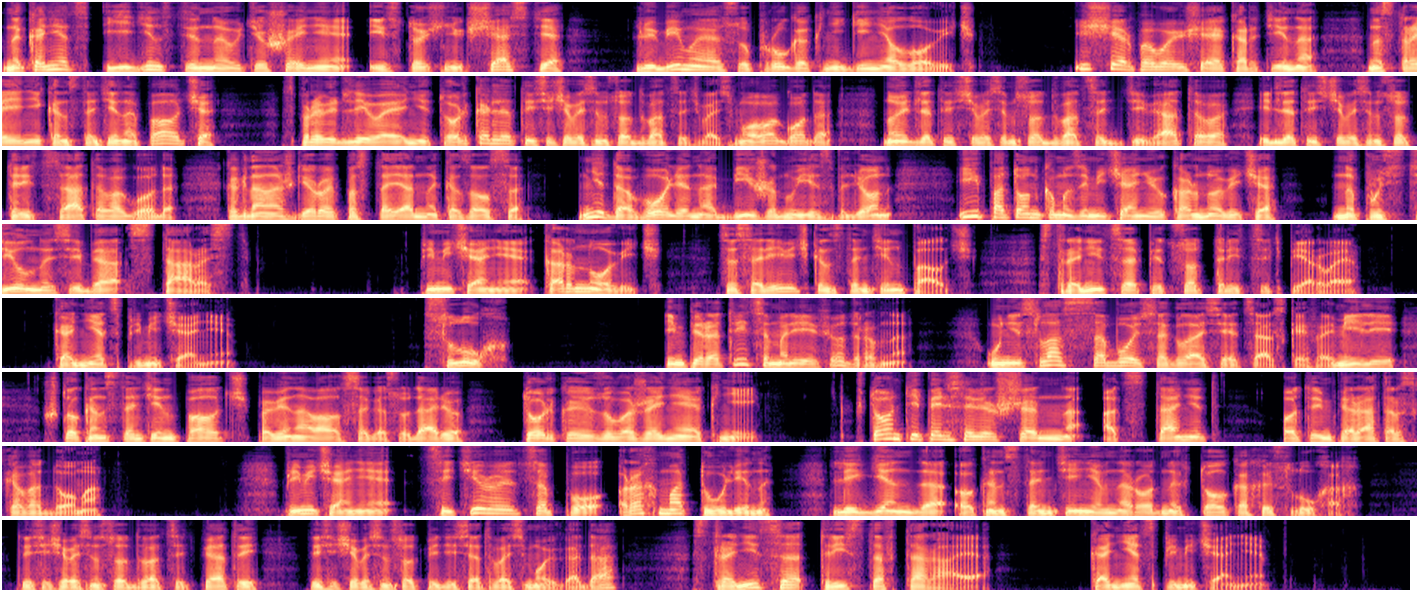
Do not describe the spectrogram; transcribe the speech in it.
Наконец, единственное утешение и источник счастья – любимая супруга княгиня Лович. Исчерпывающая картина настроений Константина Павловича, справедливая не только для 1828 года, но и для 1829 и для 1830 года, когда наш герой постоянно казался недоволен, обижен, уязвлен и, по тонкому замечанию Карновича, напустил на себя старость. Примечание. Карнович. Цесаревич Константин Павлович. Страница 531. Конец примечания. Слух. Императрица Мария Федоровна унесла с собой согласие царской фамилии, что Константин Павлович повиновался государю только из уважения к ней, что он теперь совершенно отстанет от императорского дома. Примечание цитируется по Рахматулин, легенда о Константине в народных толках и слухах, 1825-1858 года, страница 302, конец примечания.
